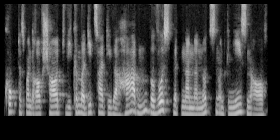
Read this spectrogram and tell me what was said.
guckt, dass man drauf schaut, wie können wir die Zeit, die wir haben, bewusst miteinander nutzen und genießen auch.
